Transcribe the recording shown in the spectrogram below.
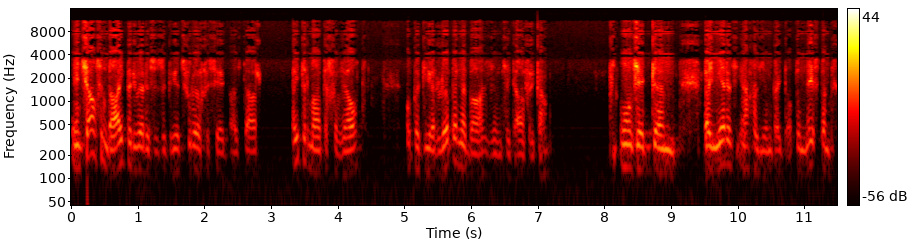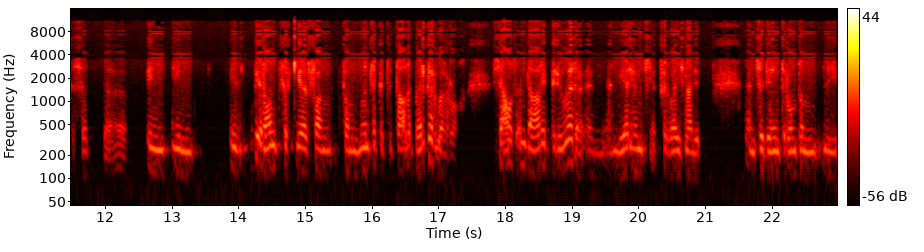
En selfs in daai periode soos ek reeds vroeër gesê het, was daar uitermate geweld op 'n deurlopende basis in Suid-Afrika. Ons het um, by meer as een geleentheid op 'n mespunt gesit uh, en en en die randverkeer van van moontlike totale burgeroorlog selfs in daardie periode in in eens ek verwys na die insident rondom die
